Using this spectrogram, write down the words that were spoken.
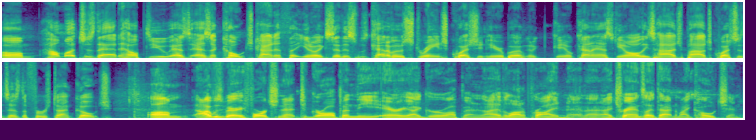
Um, how much has that helped you as as a coach, kind of? You know, like I said, this was kind of a strange question here, but I'm going to you know kind of ask you all these hodgepodge questions as the first time coach. Um, I was very fortunate to grow up in the area I grew up in, and I have a lot of pride in it, and I, I translate that into my coaching.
